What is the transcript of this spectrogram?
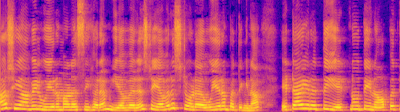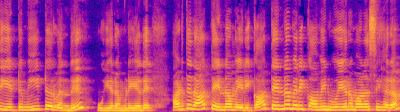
ஆசியாவில் உயரமான சிகரம் எவரெஸ்ட். எவரெஸ்டோட உயரம் பார்த்தீங்கன்னா எட்டாயிரத்தி எட்நூற்றி நாற்பத்தி எட்டு மீட்டர் வந்து உயரமுடையது. அடுத்ததாக தென் அமெரிக்கா தென் அமெரிக்காவின் உயரமான சிகரம்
